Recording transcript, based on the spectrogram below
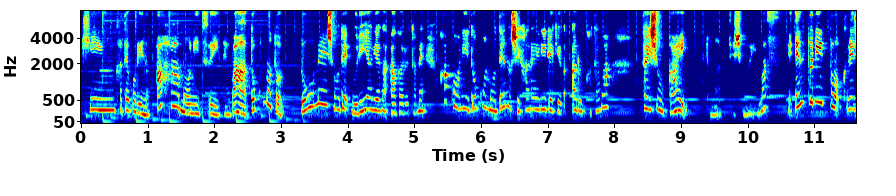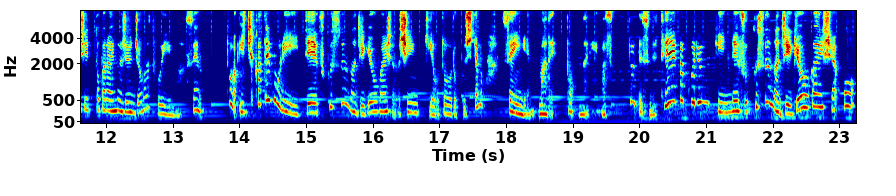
金カテゴリーのアハモについては、ドコモと同名称で売り上げが上がるため、過去にドコモでの支払い履歴がある方は対象外となってしまいます。エントリーとクレジット払いの順序は問いません。とは1カテゴリーで複数の事業会社の新規を登録しても1000円までとなります。とですね、定額料金で複数の事業会社を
